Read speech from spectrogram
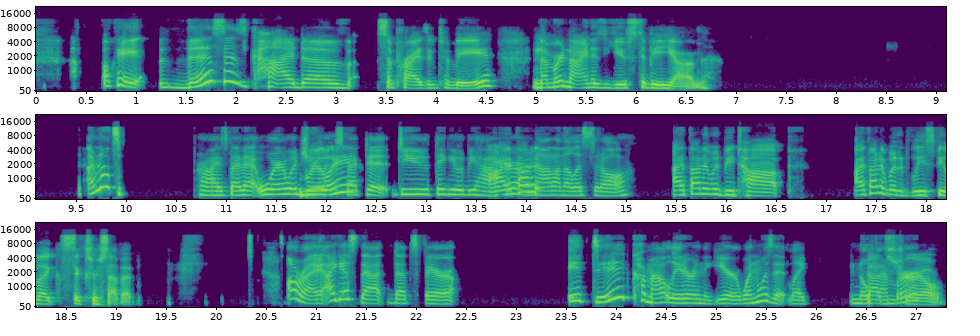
okay, this is kind of surprising to me. Number nine is used to be young. I'm not surprised by that. Where would you Really? expect it? Do you think it would be higher or it- not on the list at all? I thought it would be top. I thought it would at least be like six or seven. All right. I guess that that's fair. It did come out later in the year. When was it? Like November? That's true.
